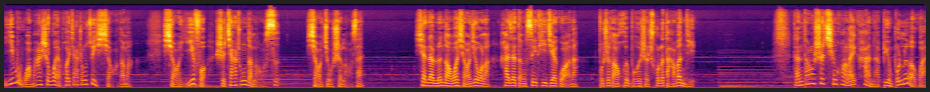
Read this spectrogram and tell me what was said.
因为我妈是外婆家中最小的嘛，小姨夫是家中的老四，小舅是老三。现在轮到我小舅了，还在等 CT 结果呢，不知道会不会是出了大问题。但当时情况来看呢，并不乐观。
